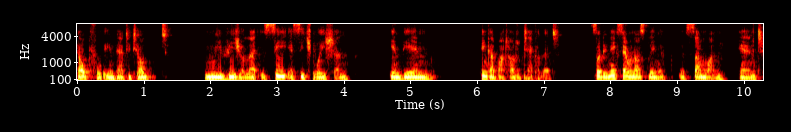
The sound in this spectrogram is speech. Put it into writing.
helpful in that it helped me visualize, see a situation, and then think about how to tackle it. So the next time when I was playing with, with someone and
